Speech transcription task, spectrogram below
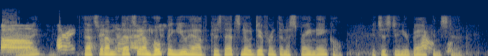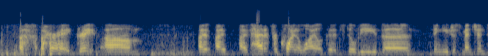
Uh, All right. All right. That's what Uh, I'm. so That's what I'm can just- hoping you have, because that's no different than a sprained ankle. It's just in your back Oh, well- instead. All right, great. Um, I, I've I've had it for quite a while. Could it still be the thing you just mentioned?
